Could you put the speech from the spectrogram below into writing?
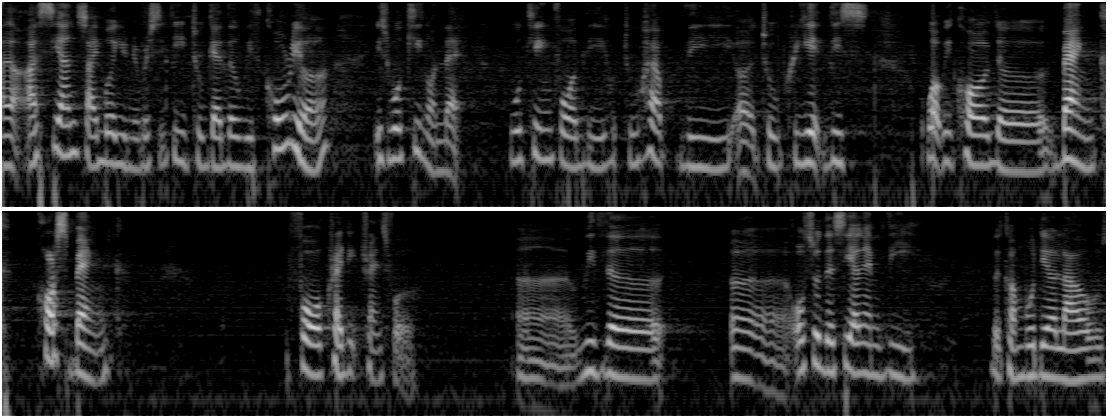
uh, ASEAN Cyber University, together with Korea, is working on that, working for the to help the uh, to create this, what we call the bank cross bank. For credit transfer, uh, with the uh, also the CLMV, the Cambodia, Laos,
